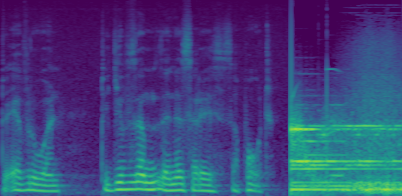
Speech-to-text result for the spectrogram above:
to everyone to give them the necessary support. Thank you.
